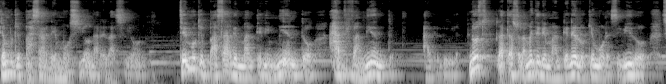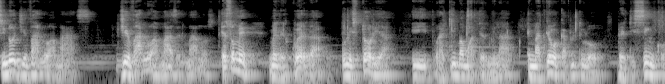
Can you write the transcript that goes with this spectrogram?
tenemos que pasar de emoción a relación. Tenemos que pasar de mantenimiento a avivamiento. Aleluya. No se trata solamente de mantener lo que hemos recibido, sino llevarlo a más llevarlo a más, hermanos. Eso me, me recuerda una historia y por aquí vamos a terminar. En Mateo capítulo 25,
